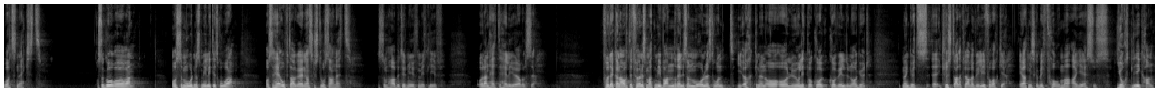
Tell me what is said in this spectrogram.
What's next? Og Så går årene, og så modnes vi litt i troa. Og så har jeg oppdaga en ganske stor sannhet som har betydd mye for mitt liv. Og den heter helliggjørelse. For det kan av og til føles som at vi vandrer litt sånn målløst rundt i ørkenen og, og lurer litt på hva, hva vil du nå, Gud? Men Guds eh, krystallklare vilje for oss er at vi skal bli forma av Jesus, gjort lik han.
